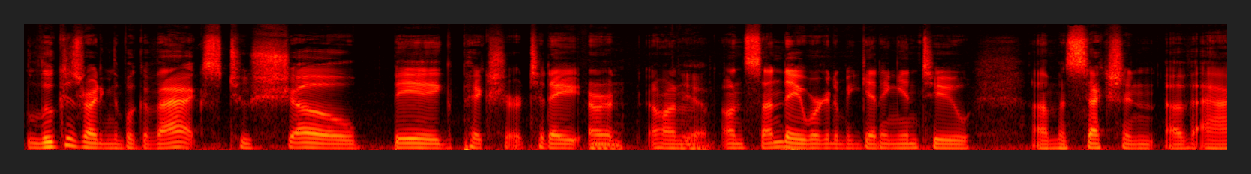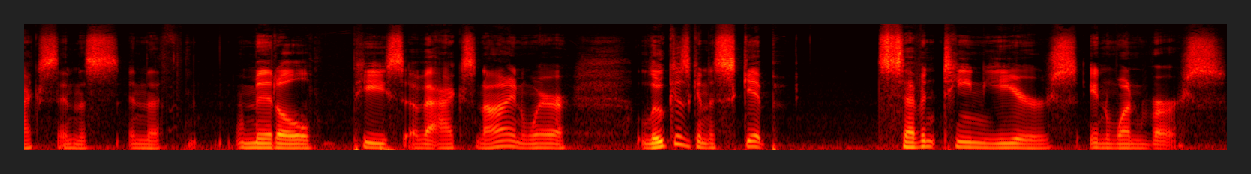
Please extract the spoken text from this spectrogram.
Luke is writing the book of Acts to show big picture. Today or Mhm. on Yeah. on Sunday, we're going to be getting into um, a section of Acts in this in the middle piece of Acts nine, where Luke is going to skip 17 years in one verse,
